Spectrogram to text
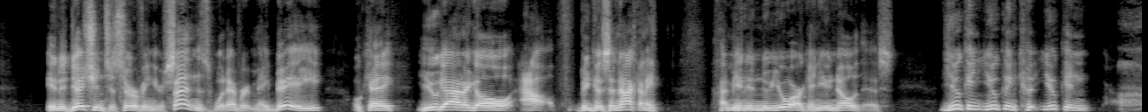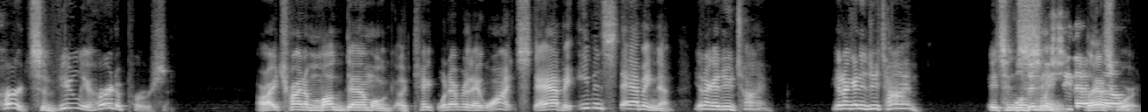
in addition to serving your sentence, whatever it may be, okay, you got to go out because they're not going to. I mean, in New York, and you know this, you can you can you can hurt severely hurt a person. All right, trying to mug them or, or take whatever they want, stabbing, even stabbing them. You're not going to do time. You're not going to do time. It's insane. Well, didn't we see that, Last um, word.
